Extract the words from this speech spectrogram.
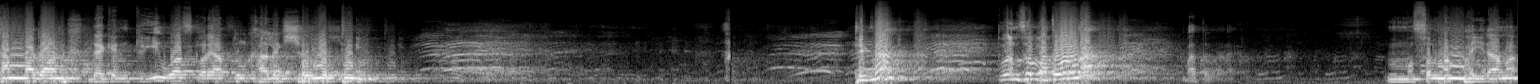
কান্না গান দেখেন কি ওয়াজ করে আব্দুল খালেক শরীয়তপুরি। ঠিক না? পুরানসল বাতে পারে না? বাতে পারে মুসলমান ভাইরা আমার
